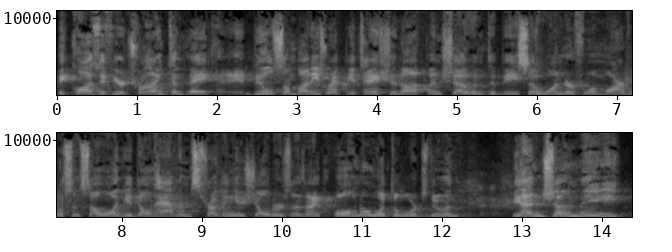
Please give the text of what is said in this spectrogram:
Because if you're trying to make, build somebody's reputation up and show him to be so wonderful and marvelous and so on, you don't have him shrugging his shoulders and saying, Oh, I know what the Lord's doing. He hadn't shown me.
